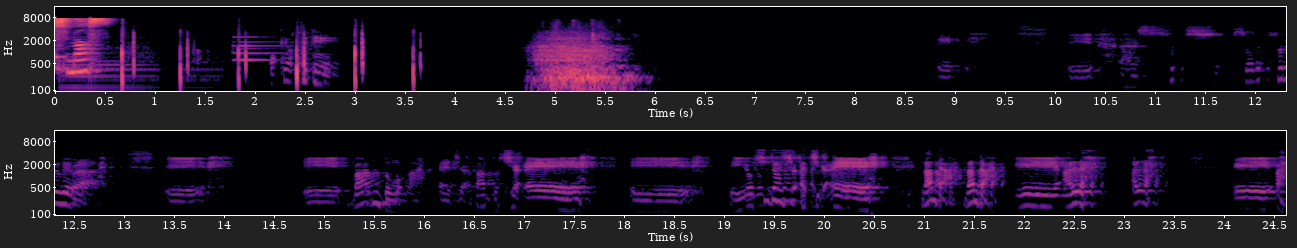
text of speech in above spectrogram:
礼します。それそれでは、えーえーバンド、あ、えー違う、バンド違う、えーえー、吉田し、あ、違う、えー、なんだ、なんだ、えー、あれだ、あれだ、えー、あ、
